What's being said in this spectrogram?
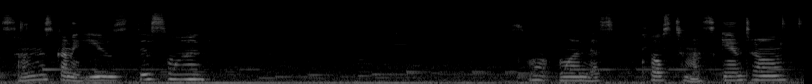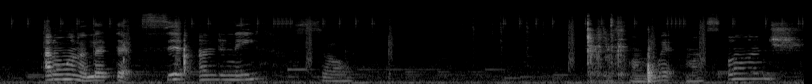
so I'm just going to use this one. This one that's close to my skin tone. I don't want to let that sit underneath, so I'm just gonna wet my sponge.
